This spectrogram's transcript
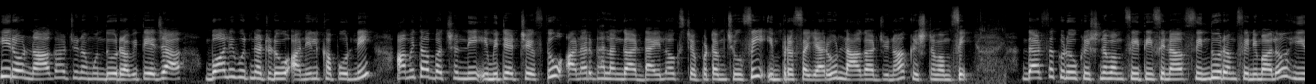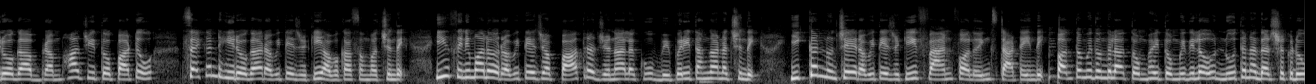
హీరో నాగార్జున ముందు రవితేజ బాలీవుడ్ నటుడు అనిల్ కపూర్ని అమితాబ్ బచ్చన్ని ఇమిటేట్ చేస్తూ అనర్ఘలంగా డైలాగ్స్ చెప్పటం చూసి ఇంప్రెస్ అయ్యారు నాగార్జున కృష్ణవంశీ. దర్శకుడు కృష్ణవంశీ తీసిన సింధూరం సినిమాలో హీరోగా బ్రహ్మాజీతో పాటు సెకండ్ హీరోగా రవితేజకి అవకాశం వచ్చింది. ఈ సినిమాలో రవితేజ పాత్ర జనాలకు విపరీతంగా నచ్చింది. ఇక్కడి నుంచే రవితేజకి ఫ్యాన్ ఫాలోయింగ్ స్టార్ట్ అయింది. పంతొమ్మిది వందల తొంభై తొమ్మిదిలో నూతన దర్శకుడు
